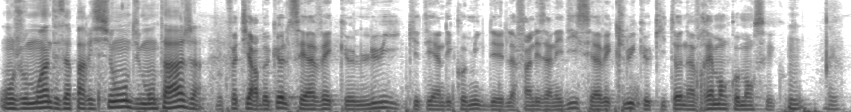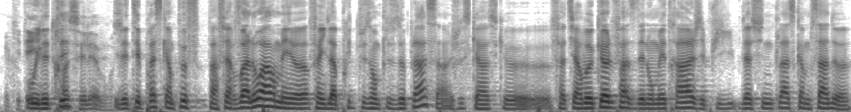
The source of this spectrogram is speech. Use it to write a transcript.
on joue moins des apparitions, du montage. Donc Fatih Arbuckle, c'est avec lui, qui était un des comiques de, la fin des années 10, c'est avec lui que Keaton a vraiment commencé. Quoi. Mm. Et Qui était il était- célèbre. aussi. Il était presque un peu, pas faire valoir, mais euh, enfin, il a pris de plus en plus de place hein, jusqu'à ce que Fatih Arbuckle fasse des longs métrages et puis laisse une place comme ça de,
